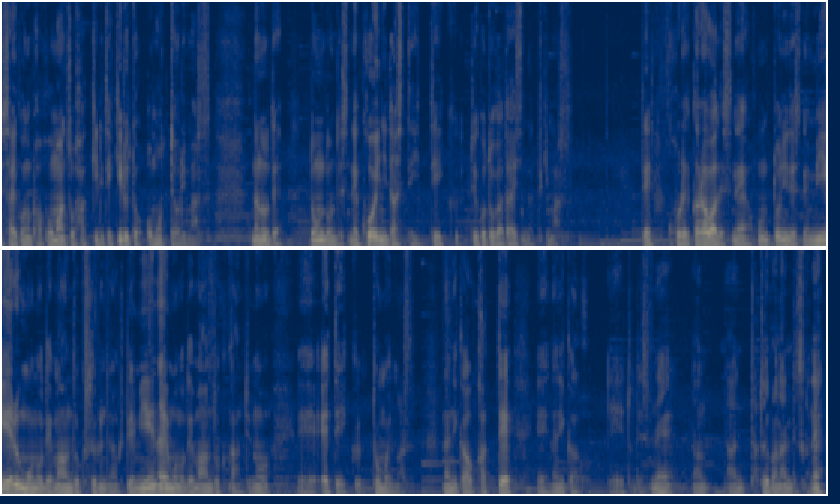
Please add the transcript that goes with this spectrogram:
最高のパフォーマンスを発揮できると思っておりますなのでどんどんですね声に出していっていくということが大事になってきますでこれからはですね本当にですね見えるもので満足するんじゃなくて見えないもので満足感っていうのを、えー、得ていくと思います。何かを買って、えー、何かをえっ、ー、とですねなんなん例えば何ですかね。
